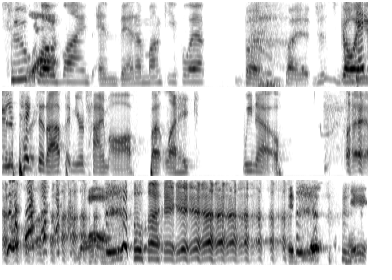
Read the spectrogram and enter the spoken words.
Two Yeah. clotheslines and then a monkey flip. Boom. But just going. Again, you picked it up in your time off, but like, we know. Like- it's just pace,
